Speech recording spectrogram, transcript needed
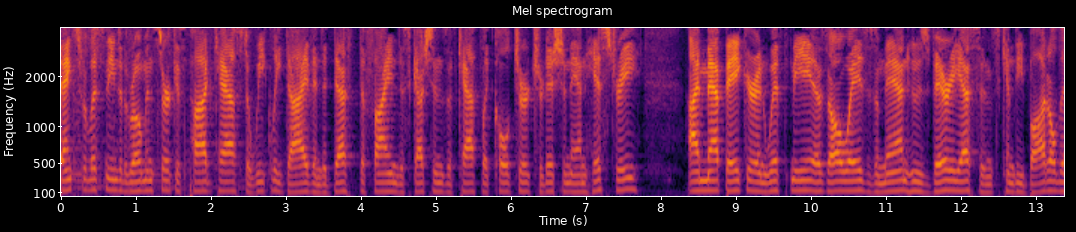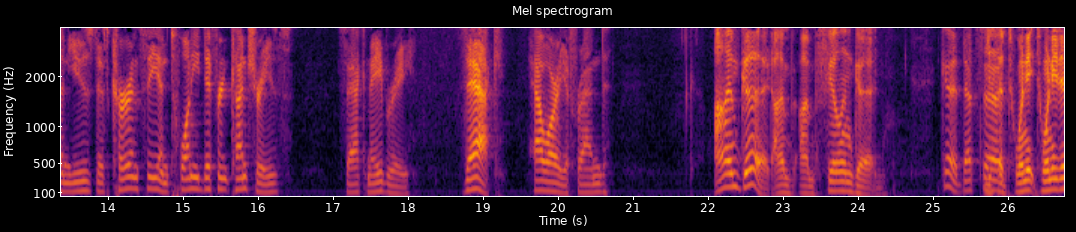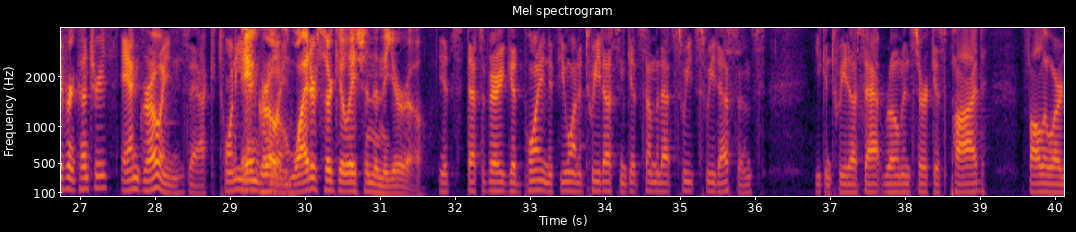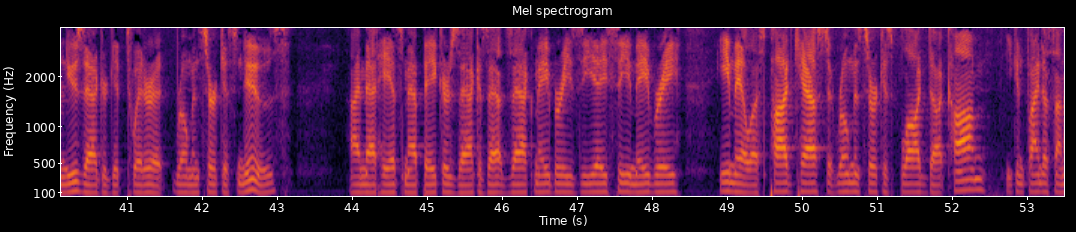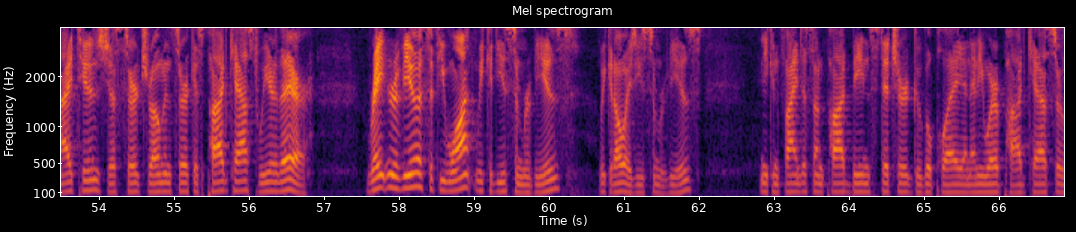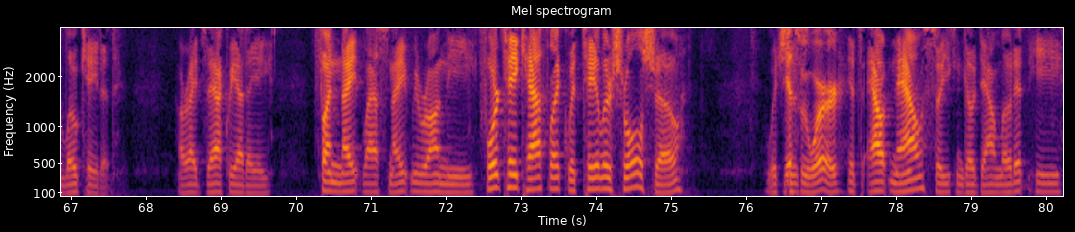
Thanks for listening to the Roman Circus Podcast, a weekly dive into death defying discussions of Catholic culture, tradition, and history. I'm Matt Baker, and with me, as always, is a man whose very essence can be bottled and used as currency in 20 different countries, Zach Mabry. Zach, how are you, friend? I'm good. I'm I'm feeling good. Good. That's uh, You said 20, 20 different countries and growing, Zach. 20 and, and growing. Wider circulation than the euro. It's that's a very good point. If you want to tweet us and get some of that sweet, sweet essence, you can tweet us at Roman Circus Pod. Follow our news aggregate Twitter at Roman Circus News. I'm at Hey, it's Matt Baker. Zach is at Zach Mabry, Z A C Mabry. Email us podcast at romancircusblog.com. You can find us on iTunes. Just search Roman Circus Podcast. We are there. Rate and review us if you want. We could use some reviews. We could always use some reviews. And you can find us on Podbean, Stitcher, Google Play, and anywhere podcasts are located. All right, Zach, we had a fun night last night. We were on the Forte Catholic with Taylor Schroll show, which Yes, is we were. it's out now, so you can go download it. He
